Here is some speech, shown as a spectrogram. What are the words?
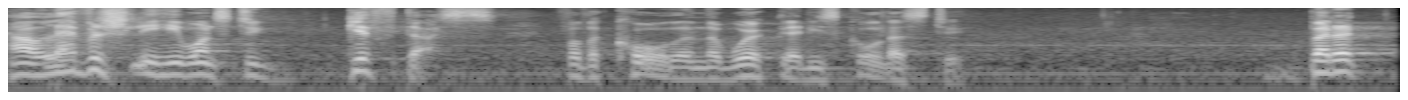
how lavishly He wants to gift us for the call and the work that He's called us to. But it,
